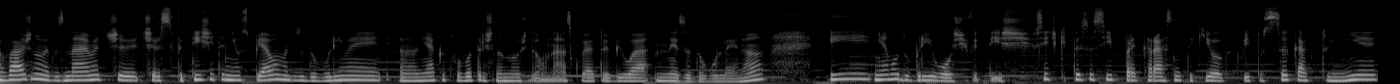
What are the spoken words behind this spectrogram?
Важно е да знаем, че чрез фетишите ни успяваме да задоволиме а, някаква вътрешна нужда у нас, която е била незадоволена. И няма добри и лоши фетиши. Всичките са си прекрасни такива, каквито са, както и ние.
